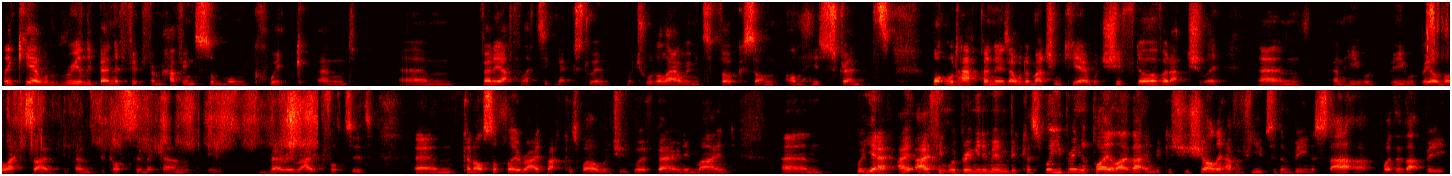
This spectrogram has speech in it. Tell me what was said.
I think Kjær would really benefit from having someone quick and um, very athletic next to him, which would allow him to focus on on his strengths. What would happen is, I would imagine Kjær would shift over actually, um, and he would he would be on the left side of defence because Simakan is very right-footed. Um, can also play right back as well, which is worth bearing in mind. Um, but yeah, I, I think we're bringing him in because, well, you bring a player like that in because you surely have a view to them being a starter, whether that be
